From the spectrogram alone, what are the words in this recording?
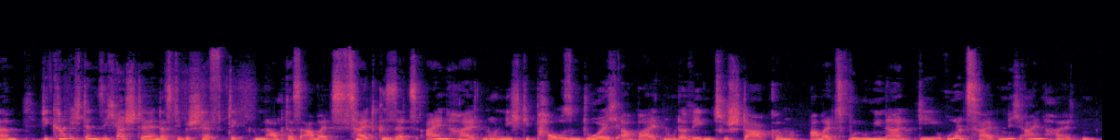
Ähm, wie kann ich denn sicherstellen, dass die Beschäftigten auch das Arbeitszeitgesetz einhalten und nicht die Pausen durcharbeiten oder wegen zu starkem Arbeitsvolumina die Ruhezeiten nicht einhalten?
